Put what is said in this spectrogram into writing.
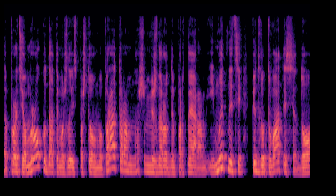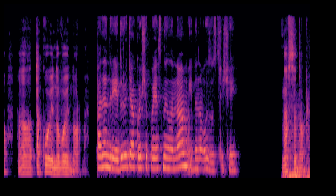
Е, Протягом року дати можливість поштовим операторам, нашим міжнародним партнерам і митниці підготуватися до е, такої нової норми. Пане Андрію, дуже дякую, що пояснили нам і до нових зустрічей. На все добре.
